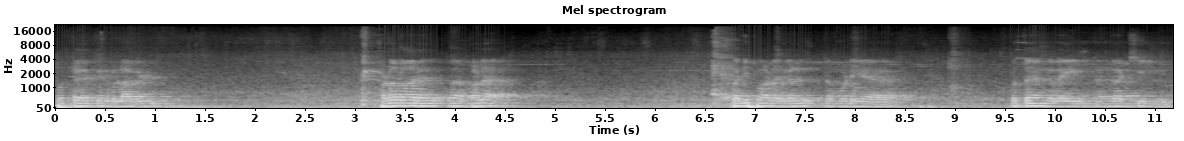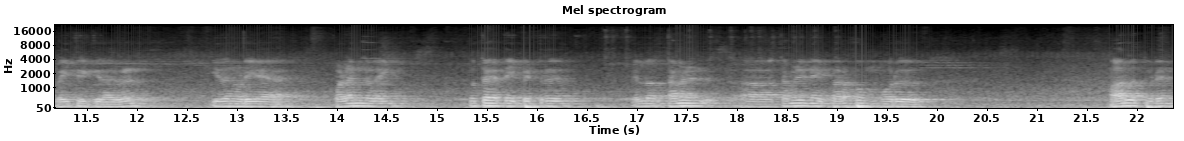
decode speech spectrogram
புத்தக திருவிழாவில் பலவாறு ப- பல பதிப்பாளர்கள் தம்முடைய புத்தகங்களை கண்காட்சியில் வைத்திருக்கிறார்கள். இதனுடைய பலன்களை புத்தகத்தை பெற்று எல்லோ தமிழ் தமிழினை பரப்பும் ஒரு ஆர்வத்துடன்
